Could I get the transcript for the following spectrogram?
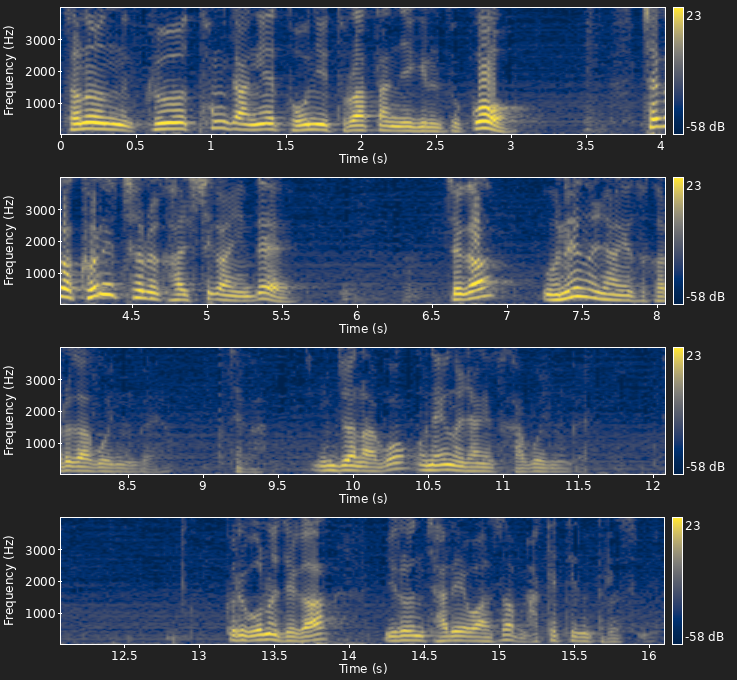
저는 그 통장에 돈이 들어왔다는 얘기를 듣고 제가 거래처를 갈 시간인데 제가 은행을 향해서 걸어가고 있는 거예요. 운전하고 은행을 향해서 가고 있는 거예요. 그리고는 제가 이런 자리에 와서 마케팅을 들었습니다.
